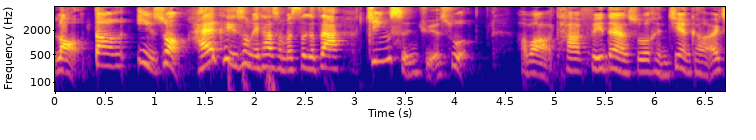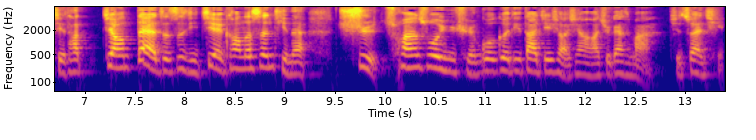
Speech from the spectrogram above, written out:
老当益壮。还可以送给他什么四个字啊？精神矍铄。好不好？他非但说很健康，而且他将带着自己健康的身体呢，去穿梭于全国各地大街小巷啊，去干什么？去赚钱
